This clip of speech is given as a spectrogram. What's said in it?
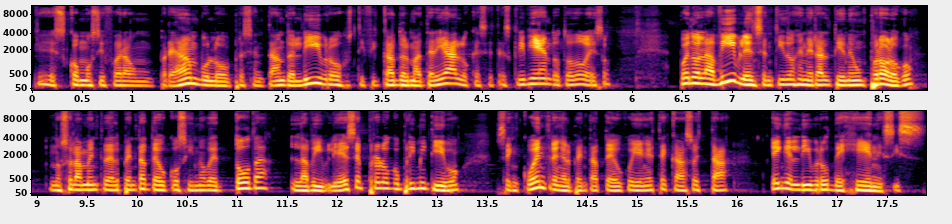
que es como si fuera un preámbulo presentando el libro, justificando el material, lo que se está escribiendo, todo eso. Bueno, la Biblia en sentido general tiene un prólogo, no solamente del Pentateuco, sino de toda la Biblia. Ese prólogo primitivo se encuentra en el Pentateuco y en este caso está en el libro de Génesis,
